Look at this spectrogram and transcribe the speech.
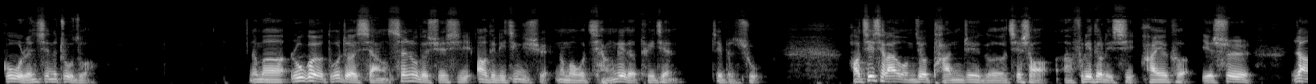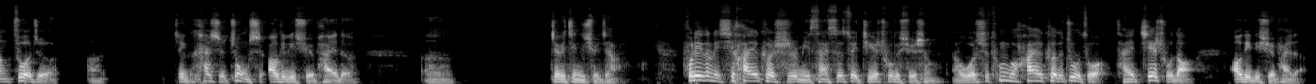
鼓舞人心的著作。那么，如果有读者想深入的学习奥地利经济学，那么我强烈的推荐这本书。好，接下来我们就谈这个介绍啊，弗里德里希·哈耶克，也是让作者啊这个开始重视奥地利学派的，呃，这位经济学家。弗里德里希·哈耶克是米塞斯最杰出的学生啊！我是通过哈耶克的著作才接触到奥地利学派的。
